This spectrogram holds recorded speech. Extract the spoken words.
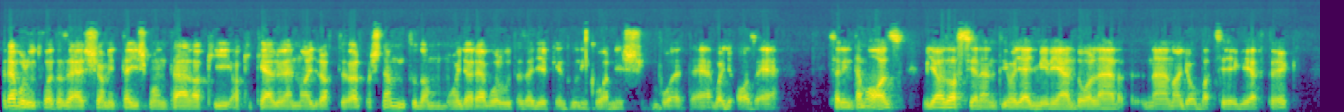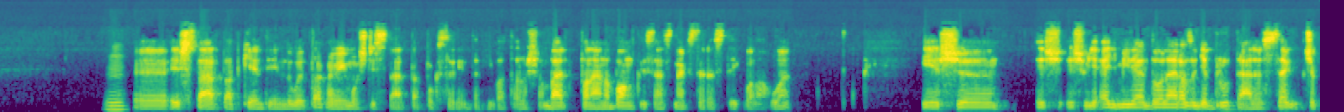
Revolut volt az első, amit te is mondtál, aki, aki kellően nagyra tört. Most nem tudom, hogy a Revolut az egyébként unikorn is volt-e, vagy az-e. Szerintem az. Ugye az azt jelenti, hogy egy milliárd dollárnál nagyobb a cégérték, mm. és startupként indultak, mert még most is startupok szerintem hivatalosan, bár talán a banklicenszt megszerezték valahol. És, és, és ugye egy milliárd dollár az ugye brutál összeg, csak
